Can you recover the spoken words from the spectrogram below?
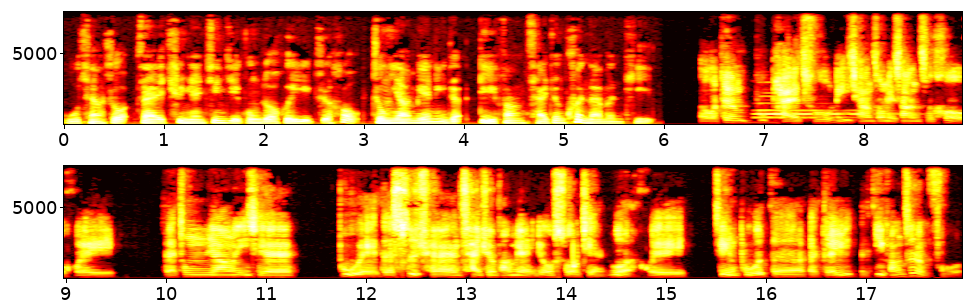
吴强说，在去年经济工作会议之后，中央面临着地方财政困难问题。之后会在中央一些部委的事权、财权方面有所减弱，会进一步的给予地方政府。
